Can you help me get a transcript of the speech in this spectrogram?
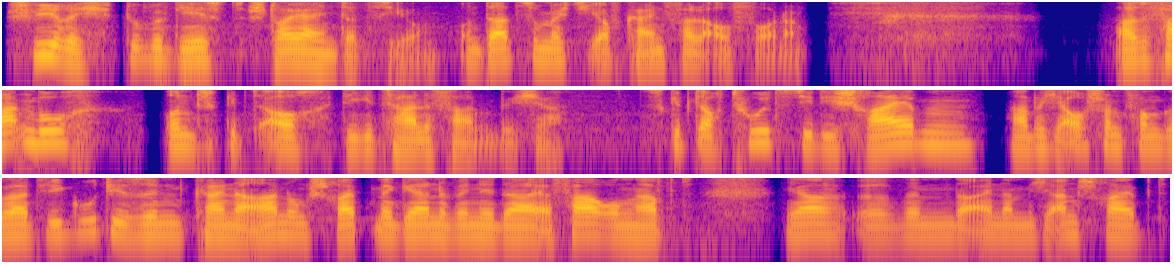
schwierig. Du begehst Steuerhinterziehung. Und dazu möchte ich auf keinen Fall auffordern. Also Fahrtenbuch und gibt auch digitale Fahrtenbücher. Es gibt auch Tools, die die schreiben, habe ich auch schon von gehört, wie gut die sind, keine Ahnung, schreibt mir gerne, wenn ihr da Erfahrungen habt. Ja, äh, wenn da einer mich anschreibt.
